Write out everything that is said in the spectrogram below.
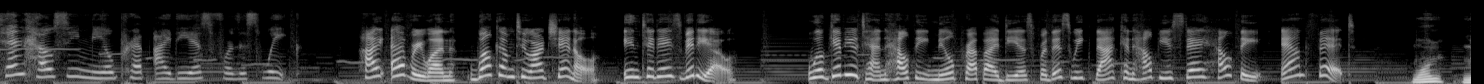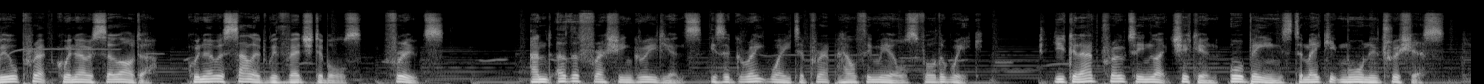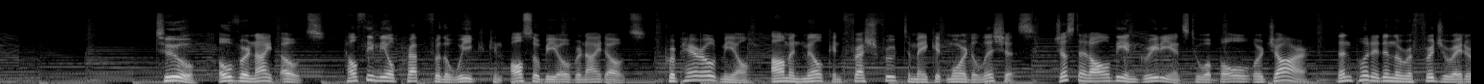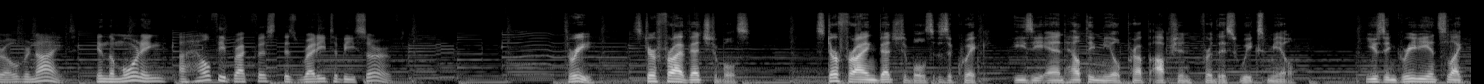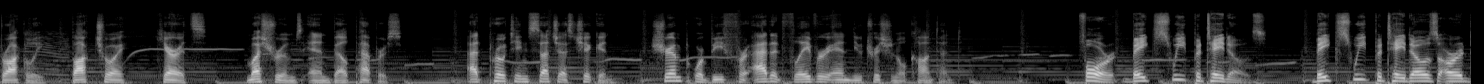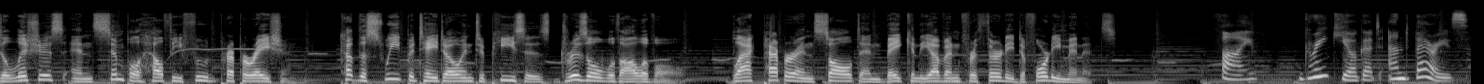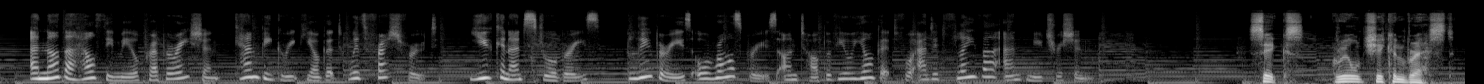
10 healthy meal prep ideas for this week. Hi everyone, welcome to our channel. In today's video, we'll give you 10 healthy meal prep ideas for this week that can help you stay healthy and fit. 1. Meal prep quinoa salada. Quinoa salad with vegetables, fruits, and other fresh ingredients is a great way to prep healthy meals for the week. You can add protein like chicken or beans to make it more nutritious. 2. Overnight oats. Healthy meal prep for the week can also be overnight oats. Prepare oatmeal, almond milk and fresh fruit to make it more delicious. Just add all the ingredients to a bowl or jar, then put it in the refrigerator overnight. In the morning, a healthy breakfast is ready to be served. 3. Stir-fry vegetables. Stir-frying vegetables is a quick, easy and healthy meal prep option for this week's meal. Use ingredients like broccoli, bok choy, carrots, mushrooms, and bell peppers. Add proteins such as chicken, shrimp, or beef for added flavor and nutritional content. 4. Baked sweet potatoes. Baked sweet potatoes are a delicious and simple healthy food preparation. Cut the sweet potato into pieces, drizzle with olive oil, black pepper and salt, and bake in the oven for 30 to 40 minutes. 5. Greek yogurt and berries. Another healthy meal preparation can be Greek yogurt with fresh fruit. You can add strawberries, blueberries, or raspberries on top of your yogurt for added flavor and nutrition. 6. Grilled chicken breast.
